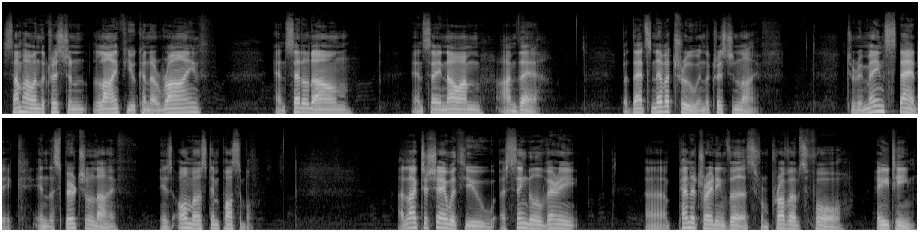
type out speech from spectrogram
somehow in the Christian life you can arrive and settle down and say, Now I'm, I'm there. But that's never true in the Christian life. To remain static in the spiritual life is almost impossible. I'd like to share with you a single, very uh, penetrating verse from Proverbs 4 18.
